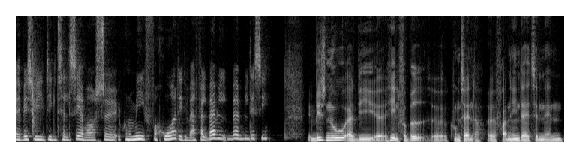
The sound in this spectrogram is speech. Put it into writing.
øh, hvis vi digitaliserer vores øh, økonomi for hurtigt i hvert fald. Hvad vil, hvad vil det sige? Jamen, hvis nu, at vi øh, helt forbød øh, kontanter øh, fra den ene dag til den anden,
